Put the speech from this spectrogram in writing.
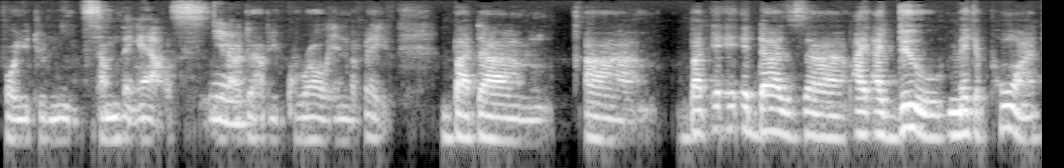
for you to need something else, you know, Yeah. to help you grow in the faith. But um, um, but it, it it does. Uh, I I do make a point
